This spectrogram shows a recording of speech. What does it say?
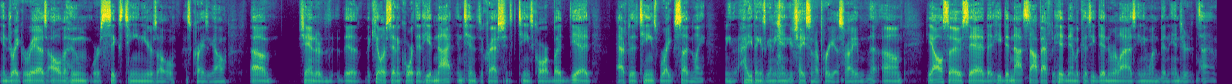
and Drake Rez, all of whom were 16 years old. That's crazy, y'all. Um, the the killer, said in court that he had not intended to crash the teen's car, but did after the teens brake suddenly. I mean, how do you think it's going to end? You're chasing a Prius, right? Um, he also said that he did not stop after hitting him because he didn't realize anyone had been injured at the time.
